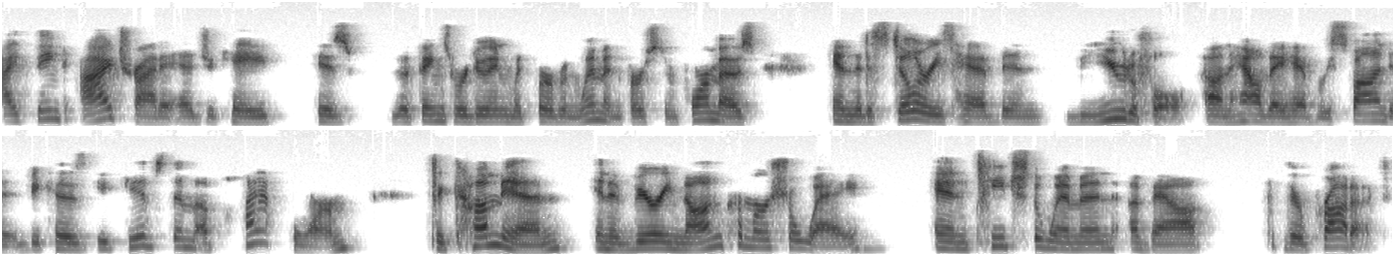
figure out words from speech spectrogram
I think I try to educate is the things we're doing with bourbon women first and foremost. And the distilleries have been beautiful on how they have responded because it gives them a platform to come in in a very non-commercial way and teach the women about their product.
